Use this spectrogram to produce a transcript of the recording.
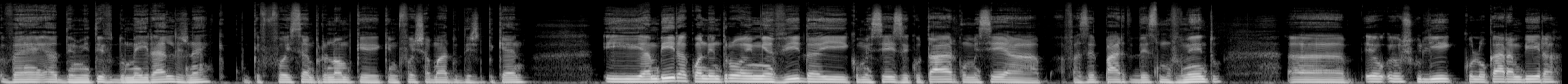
vem, é o diminutivo do Meireles, né? Que, foi sempre o nome que, que me foi chamado desde pequeno. E a Ambira, quando entrou em minha vida e comecei a executar, comecei a, a fazer parte desse movimento, uh, eu, eu escolhi colocar a Ambira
